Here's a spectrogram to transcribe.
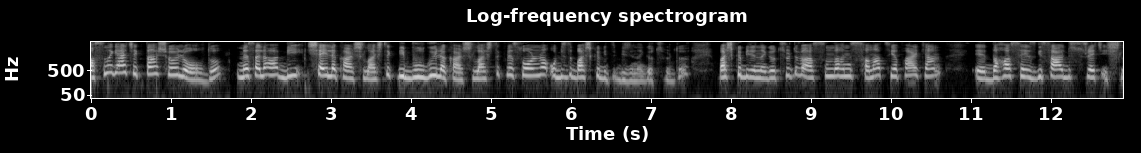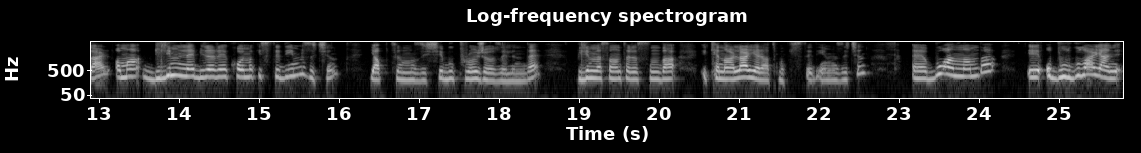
Aslında gerçekten şöyle oldu. Mesela bir şeyle karşılaştık, bir bulguyla karşılaştık ve sonra o bizi başka bir birine götürdü. Başka birine götürdü ve aslında hani sanat yaparken e, daha sezgisel bir süreç işler ama bilimle bir araya koymak istediğimiz için yaptığımız işi bu proje özelinde bilim ve sanat arasında e, kenarlar yaratmak istediğimiz için e, bu anlamda e, o bulgular yani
